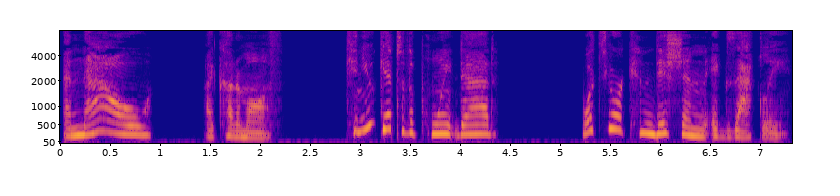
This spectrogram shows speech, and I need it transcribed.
And now, I cut him off. Can you get to the point, Dad? What's your condition exactly?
